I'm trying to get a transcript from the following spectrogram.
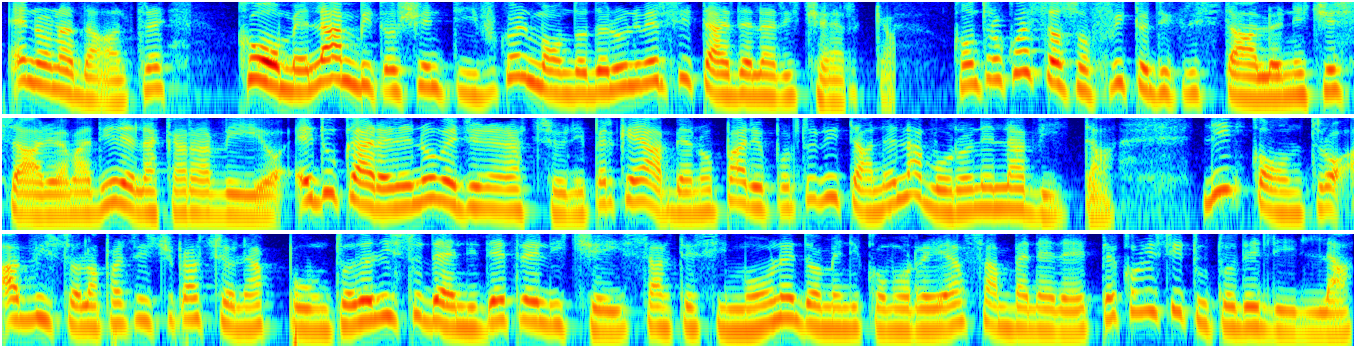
e non ad altre, come l'ambito scientifico e il mondo dell'università e della ricerca. Contro questo soffitto di cristallo è necessario, a dire la Caraveo, educare le nuove generazioni perché abbiano pari opportunità nel lavoro e nella vita. L'incontro ha visto la partecipazione appunto degli studenti dei tre licei Sante Simone, Domenico Morrea, San Benedetto e con l'Istituto De Lilla.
